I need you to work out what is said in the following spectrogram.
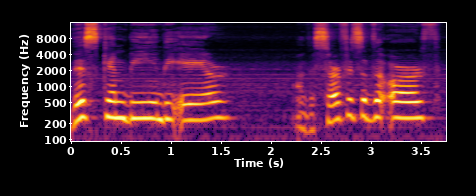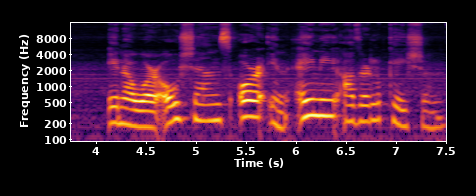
This can be in the air, on the surface of the earth, in our oceans, or in any other location.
